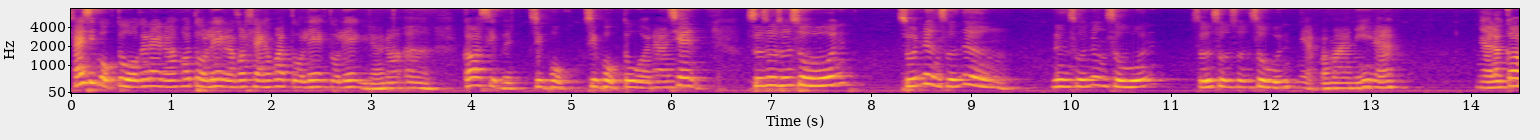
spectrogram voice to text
ใช้ 16 ตัวก็ได้นะเพราะตัวเลขเราก็ใช้คำว่าตัวเลขตัวเลขอยู่แล้วเนาะเออก็10 16 16 ตัวนะ เช่น 0 0 0 0 0 1 0 1 1 0 1 0 0 0 0 0เนี่ยประมาณนี้นะเนี่ยแล้วก็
